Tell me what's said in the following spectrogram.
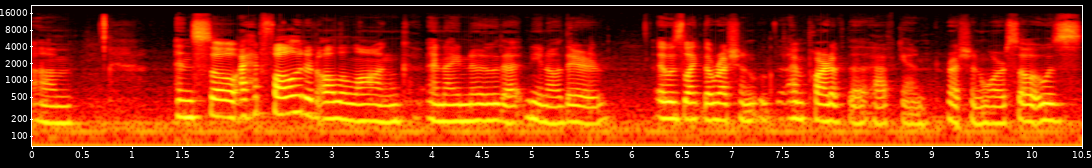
Um, and so I had followed it all along, and I knew that you know there, it was like the Russian. I'm part of the Afghan Russian war, so it was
